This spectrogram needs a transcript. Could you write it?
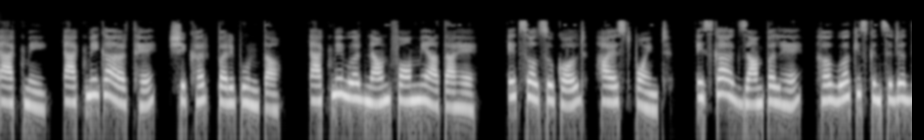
Acme acme का अर्थ है, शिखर, परिपूर्णता। एक्मे वर्ड नाउन फॉर्म में आता है। It's also called highest point इसका एग्ज़ाम्पल है her work is consider the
